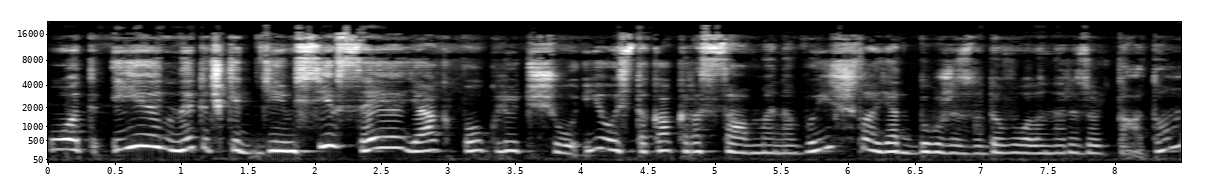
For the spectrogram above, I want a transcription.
От, І ниточки DMC, все як по ключу. І ось така краса в мене вийшла. Я дуже задоволена результатом.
